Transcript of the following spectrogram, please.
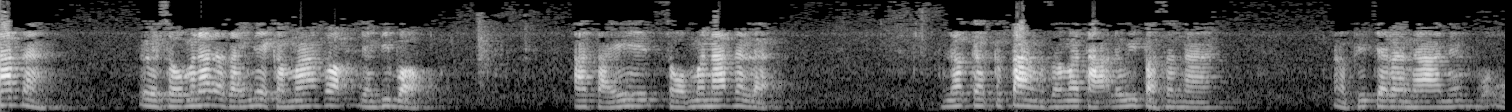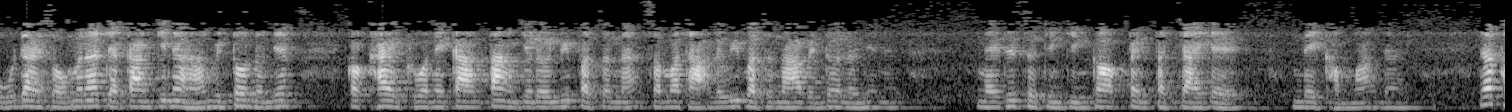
นัสอะเออโสมนัสอาศัยเนคขมะก็อย่างที่บอก อาศัยโสมนัสนั่นแหละ แล้วก็ตั้งสมถะและวิปัสสนาพิจารณาเนี่ยว่าโอ้ได้โสมนัสจากการกินอาหารเป็นต้นเหล่านี้ก็ไข้ครวในการตั้งเจริญวิปัสสนา สมถะและวิปัสสนาเป็นต้นเหล่านี้นะในที่สุดจริง ๆ ก็เป็นปัจจัยแก่เนคขมะได้ แล้วโท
